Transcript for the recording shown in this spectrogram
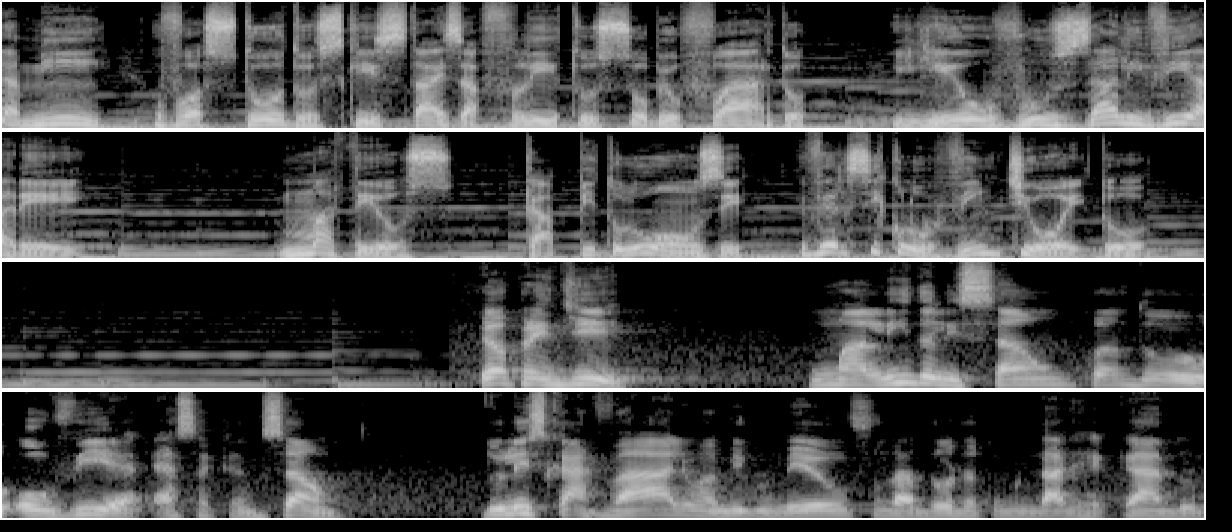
a mim, vós todos que estáis aflitos sob o fardo, e eu vos aliviarei. Mateus, capítulo 11, versículo 28. Eu aprendi uma linda lição quando ouvia essa canção do Luiz Carvalho, um amigo meu, fundador da comunidade Recado,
